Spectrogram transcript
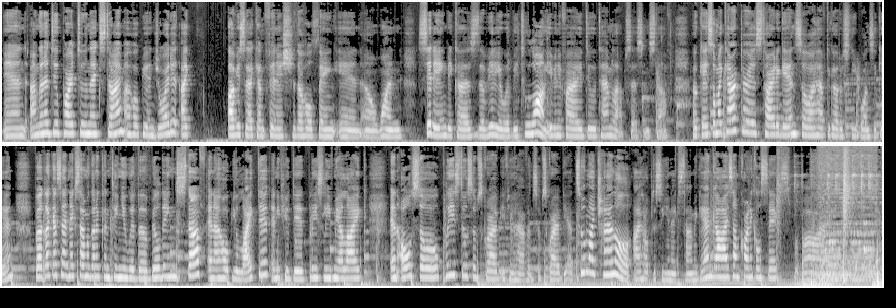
And I'm gonna do part two next time. I hope you enjoyed it. I obviously I can't finish the whole thing in uh, one sitting because the video would be too long even if I do time lapses and stuff okay so my character is tired again so I have to go to sleep once again. But like I said next time we're gonna continue with the building stuff and I hope you liked it. And if you did please leave me a like. And also please do subscribe if you haven't subscribed yet to my channel. I hope to see you next time again guys. I'm Chronicle 6 bye bye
